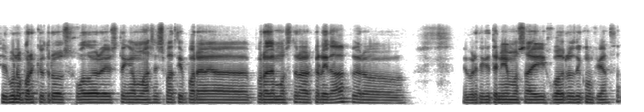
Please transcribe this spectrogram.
si es bueno para que otros jugadores tengan más espacio para, para demostrar calidad, pero me parece que teníamos ahí jugadores de confianza,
